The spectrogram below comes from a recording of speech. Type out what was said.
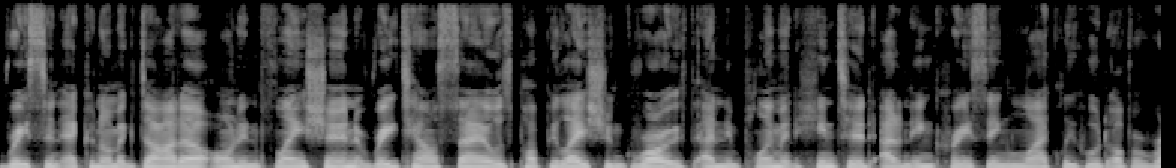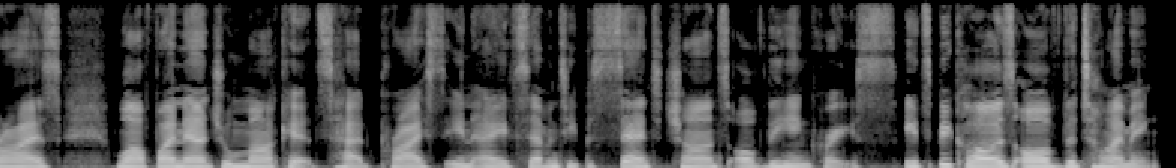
Recent economic data on inflation, retail sales, population growth, and employment hinted at an increasing likelihood of a rise, while financial markets had priced in a 70% chance of the increase. It's because of the timing.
